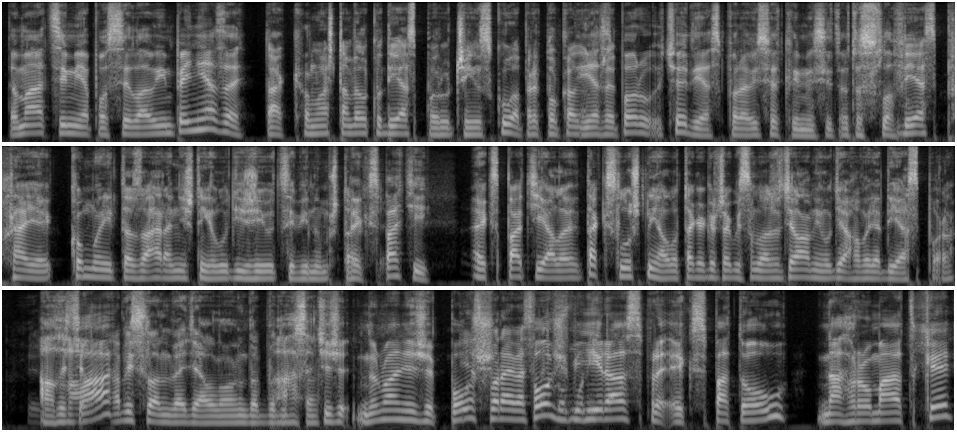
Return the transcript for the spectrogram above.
domácimi a posielajú im peniaze. Tak, máš tam veľkú diasporu čínsku a predpokladám, že Diasporu, čo je diaspora? Vysvetlíme si toto slovo. diaspora je komunita zahraničných ľudí žijúci v inom štáte. Expati. Expati, ale tak slušný, alebo tak akože ak by som povedal, že vzdelaní ľudia hovoria diaspora. Aha. Aby si len vedel, no do budúca. čiže normálne, že poš, vlastne poš výraz pre expatov na hromádke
